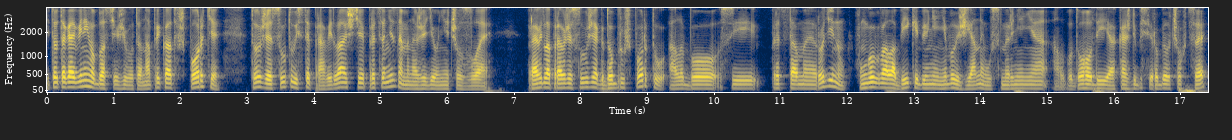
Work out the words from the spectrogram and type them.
Je to tak aj v iných oblastiach života, napríklad v športe. To, že sú tu isté pravidlá, ešte predsa neznamená, že ide o niečo zlé. Pravidla práve že slúžia k dobru športu, alebo si predstavme rodinu. Fungovala by, keby v nej neboli žiadne usmernenia alebo dohody a každý by si robil, čo chce.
